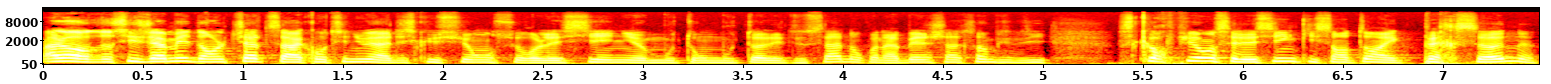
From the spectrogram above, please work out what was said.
Alors, si jamais dans le chat ça a continué la discussion sur les signes mouton, mouton et tout ça, donc on a Ben Chaxon qui nous dit Scorpion, c'est le signe qui s'entend avec personne.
